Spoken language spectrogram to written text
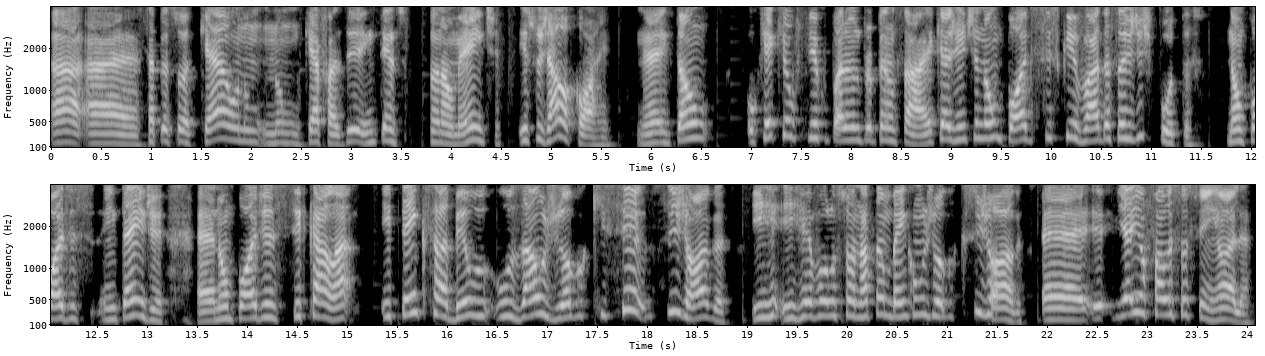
ah, ah, se a pessoa quer ou não, não quer fazer intencionalmente, isso já ocorre, né? Então, o que que eu fico parando para pensar é que a gente não pode se esquivar dessas disputas não pode, entende? É, não pode se calar e tem que saber usar o jogo que se, se joga. E, e revolucionar também com o jogo que se joga. É, e, e aí eu falo isso assim: olha,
